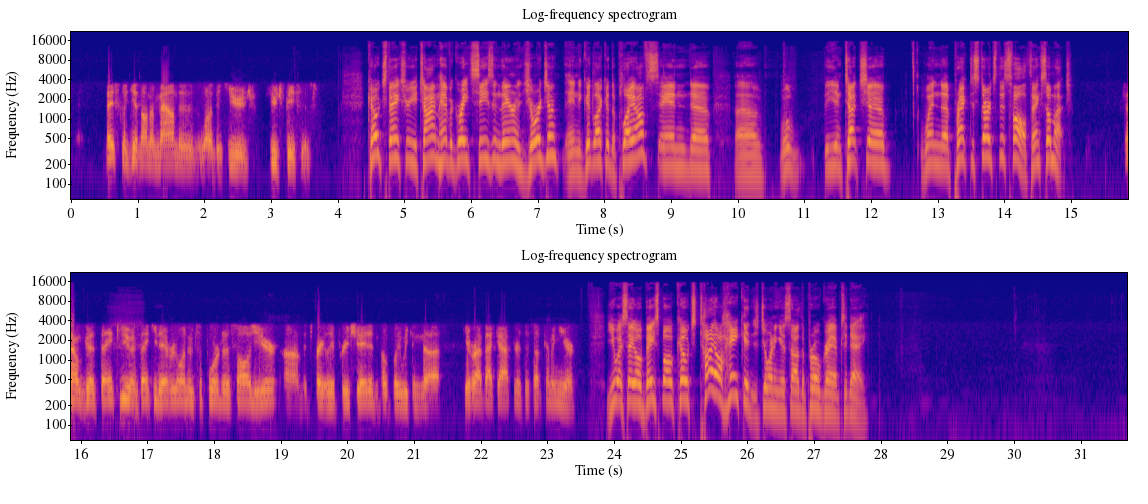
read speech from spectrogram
basically getting on the mound is one of the huge, huge pieces. Coach, thanks for your time. Have a great season there in Georgia, and good luck in the playoffs. And uh, uh, we'll be in touch uh, when uh, practice starts this fall. Thanks so much. Sounds good. Thank you, and thank you to everyone who supported us all year. Um, it's greatly appreciated, and hopefully we can uh, get right back after it this upcoming year. USAO baseball coach Tyle Hankins joining us on the program today.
